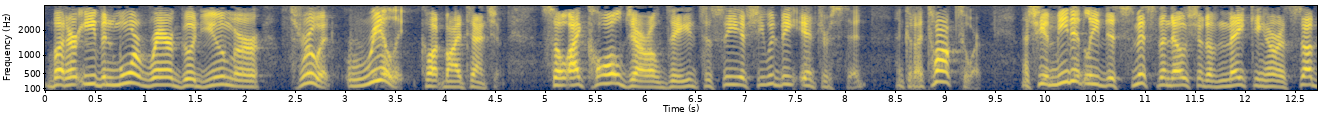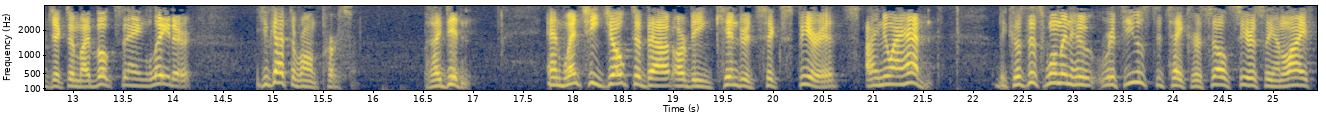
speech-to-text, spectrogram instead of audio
but her even more rare good humor through it really caught my attention. So I called Geraldine to see if she would be interested and could I talk to her. Now, she immediately dismissed the notion of making her a subject in my book, saying later, You got the wrong person. But I didn't. And when she joked about our being kindred six spirits, I knew I hadn't. Because this woman who refused to take herself seriously in life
